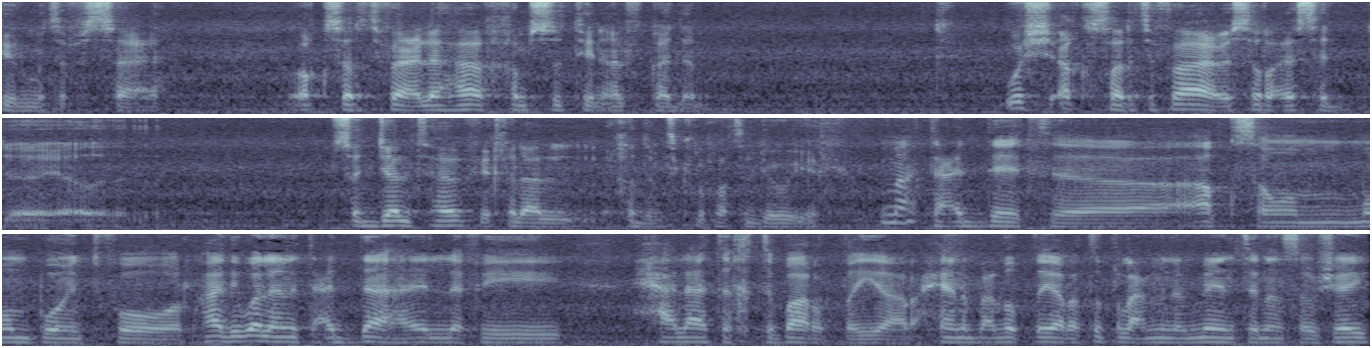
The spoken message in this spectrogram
كيلومتر في الساعة. وأقصى ارتفاع لها 65 ألف قدم. وش أقصى ارتفاع وسرعة سج... سجلتها في خلال خدمتك القوات الجوية. ما تعديت آه، أقصى 1.4 هذه ولا نتعداها إلا في حالات اختبار الطيارة. أحيانا بعض الطيارة تطلع من المينتننس أو شيء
